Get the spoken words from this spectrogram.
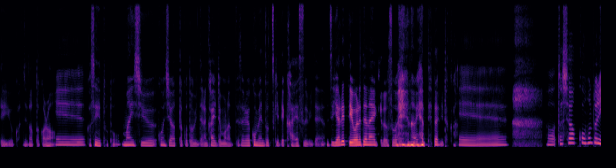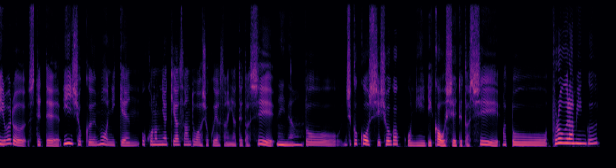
ていう感じだったからへえ生徒と毎週今週あったことみたいなの書いてもらってそれをコメントつけて返すみたいな。別にやれって言われてないけどそういうのをやってたりとか。へえあ私はこう本当にいろいろしてて飲食も2軒お好み焼き屋さんと和食屋さんやってたしいいな。あと塾講師小学校に理科を教えてたしあとプログラミングって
